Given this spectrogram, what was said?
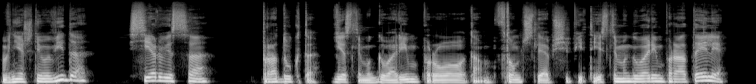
внешнего вида, сервиса, продукта, если мы говорим про, там, в том числе общепит. Если мы говорим про отели,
